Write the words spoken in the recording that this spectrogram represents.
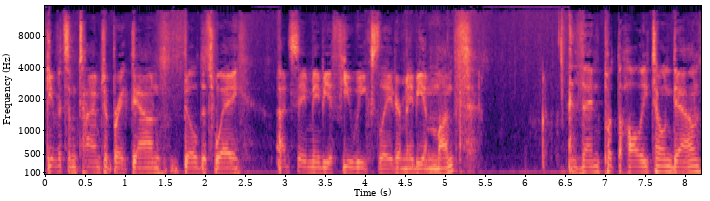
give it some time to break down, build its way. I'd say maybe a few weeks later, maybe a month. And then put the holly tone down.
